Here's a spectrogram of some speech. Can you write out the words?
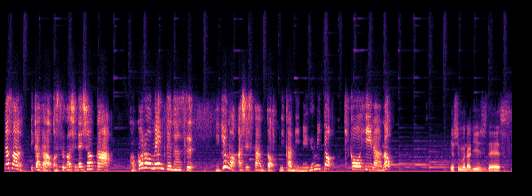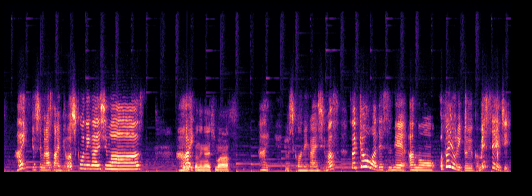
皆さんいかがお過ごしでしょうか？心メンテナンス。今日もアシスタント三上恵と気候ヒーラーの。吉村隆二です。はい吉村さんよろしくお願いします。よろしくお願いします。はい。よろしくお願いします。さあ今日はですねあのお便りというかメッセージ。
